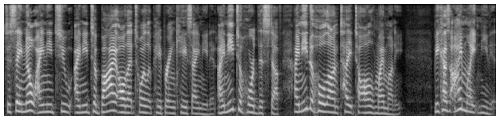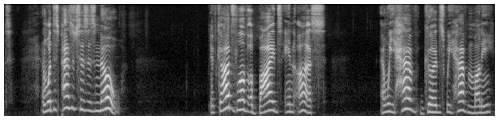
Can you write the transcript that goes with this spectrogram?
to say no i need to i need to buy all that toilet paper in case i need it i need to hoard this stuff i need to hold on tight to all of my money because i might need it and what this passage says is no if God's love abides in us, and we have goods, we have money,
